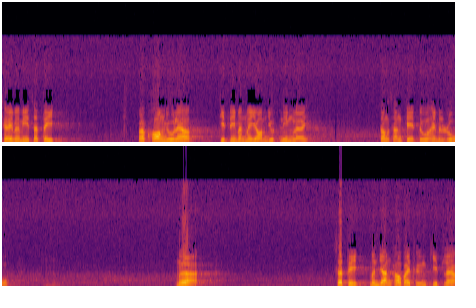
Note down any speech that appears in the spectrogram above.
เฉยๆไม่มีสติ ประคองอยู่แล้ว จิตนี่มันไม่ยอมหยุดนิ่งเลย ต้องสังเกตดูให้มันรู้ เมื่อ สติมันยังเข้าไปถึงจิตแล้ว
